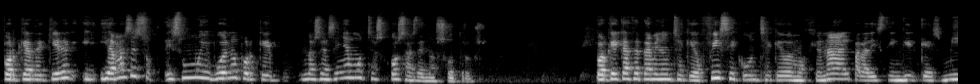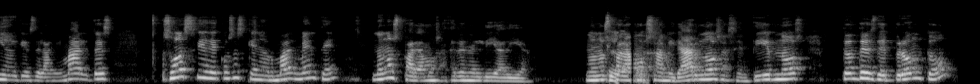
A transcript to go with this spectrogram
porque requiere, y, además es, es, muy bueno porque nos enseña muchas cosas de nosotros. Porque hay que hacer también un chequeo físico, un chequeo emocional para distinguir qué es mío y qué es del animal. Entonces, son una serie de cosas que normalmente no nos paramos a hacer en el día a día. No nos paramos a mirarnos, a sentirnos. Entonces, de pronto,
